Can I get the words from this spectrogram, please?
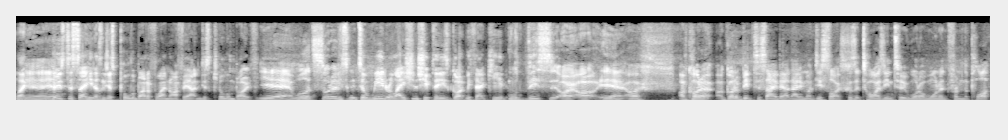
Like, Yeah, yeah. who's to say he doesn't just pull the butterfly knife out and just kill them both? Yeah, well, it's sort of It's, it's a weird relationship that he's got with that kid. Well, this, I, I yeah, I, I've kind of I've got a bit to say about that in my dislikes because it ties into what I wanted from the plot.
